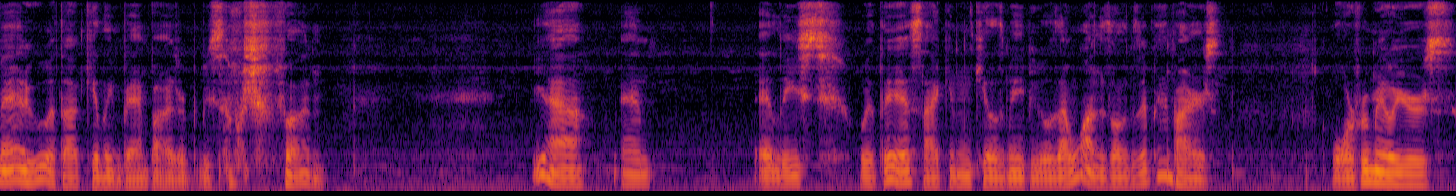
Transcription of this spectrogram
Man, who would thought killing vampires would be so much fun? Yeah, and at least with this, I can kill as many people as I want as long as they're vampires. Or familiars.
